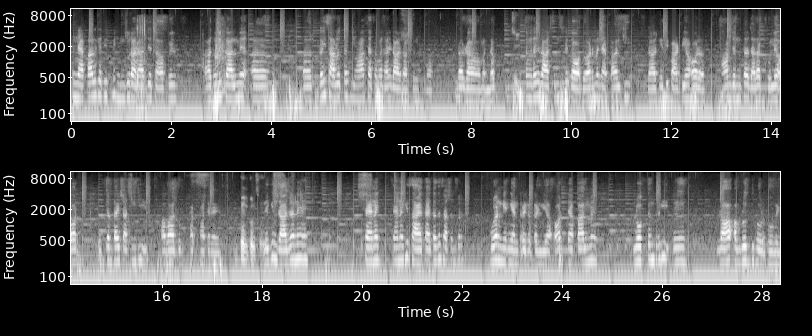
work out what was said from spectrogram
तो नेपाल के अतीत में हिंदू राज्य था फिर आधुनिक काल में अ, अ, कई सालों तक यहाँ से असंवैधानिक राजतंत्र था। रहा मतलब संवैधानिक राजतंत्र के दौर में नेपाल की राजनीति पार्टियाँ और आम जनता ज़्यादा खुले और उत्तरदायी शासन की आवाज़ उठा- उठाते रहे। बिल्कुल सही। लेकिन राजा ने सेना सेना की सहायता से शासन पर पूरा नियंत्रण कर लिया और नेपाल में लोकतंत्र की राह अवरुद्ध हो, हो गई।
